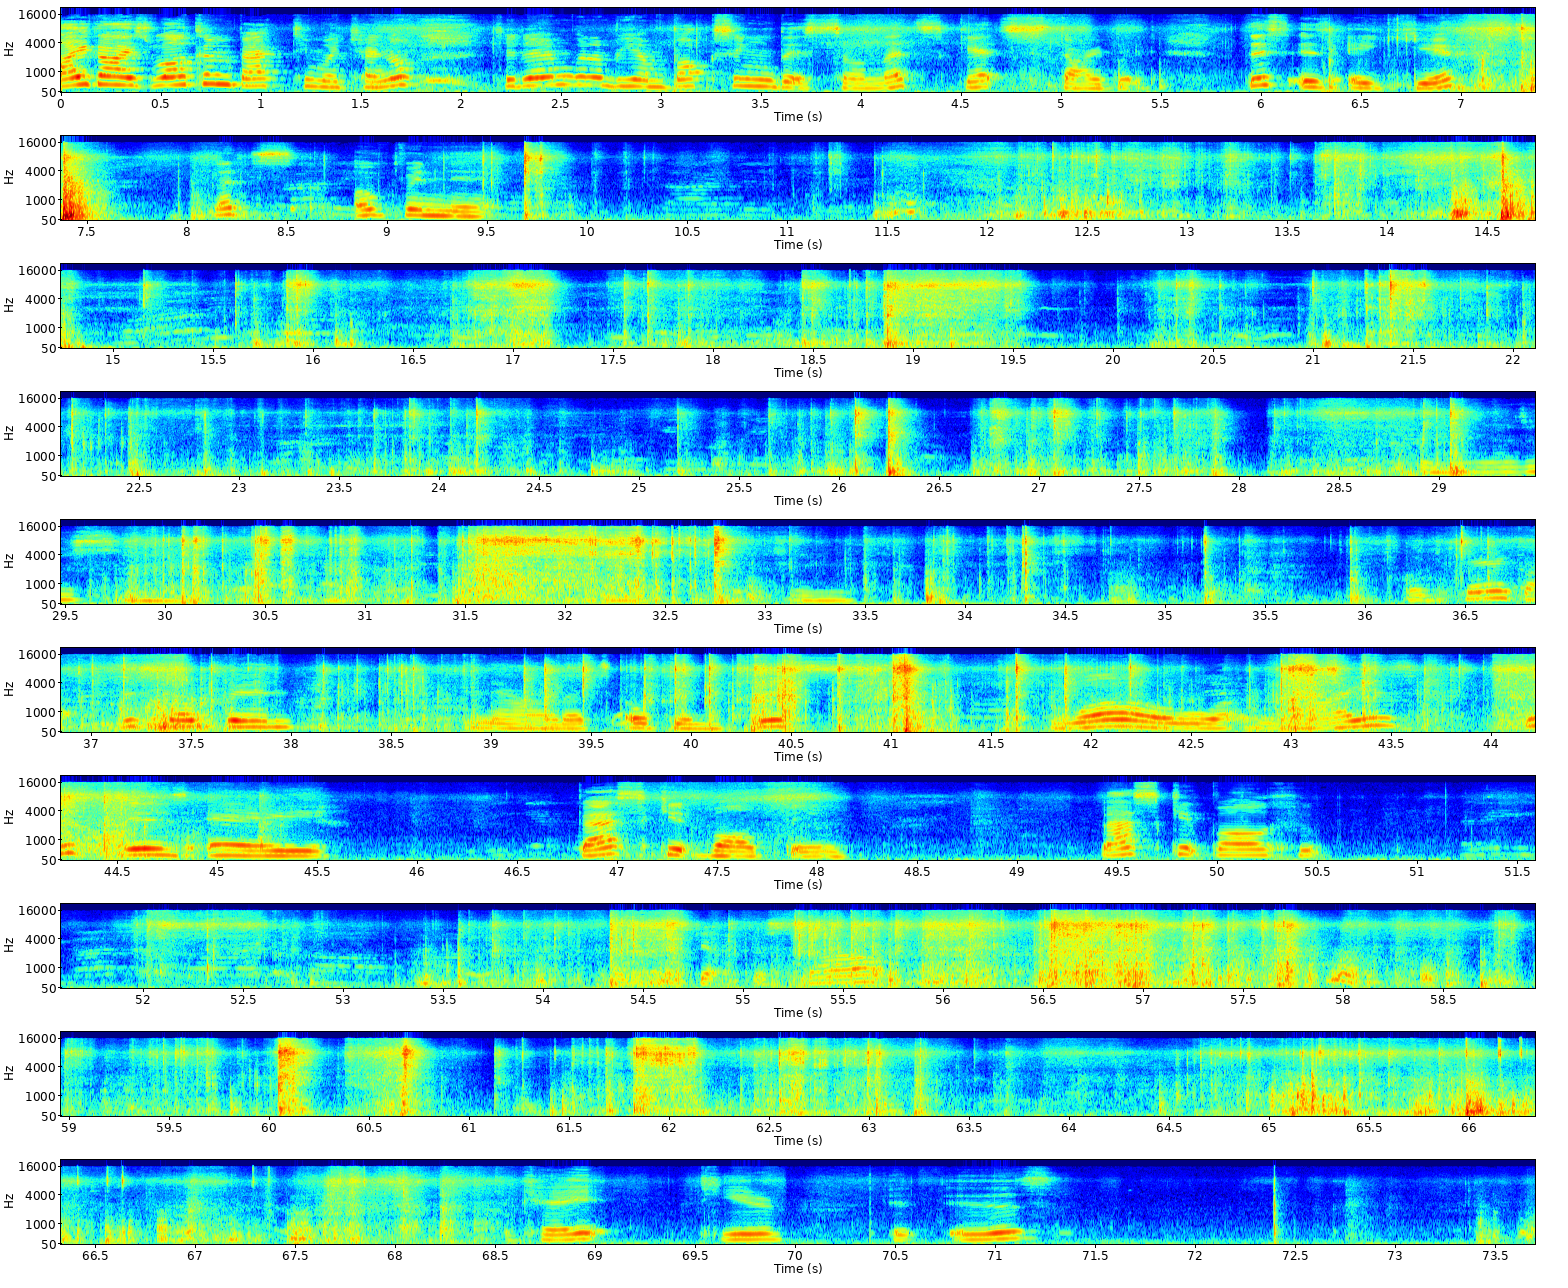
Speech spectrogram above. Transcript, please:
Hi guys, welcome back to my channel. Today I'm going to be unboxing this, so let's get started. This is a gift. Let's open it. Okay, got this open. Now let's open this. Whoa, guys. This is a basketball thing. Basketball hoop. Let's get this out. Okay, here it is.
